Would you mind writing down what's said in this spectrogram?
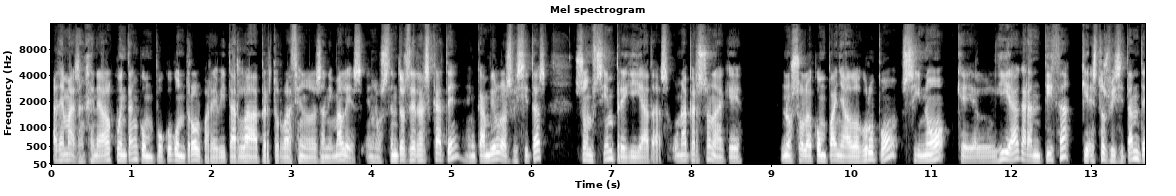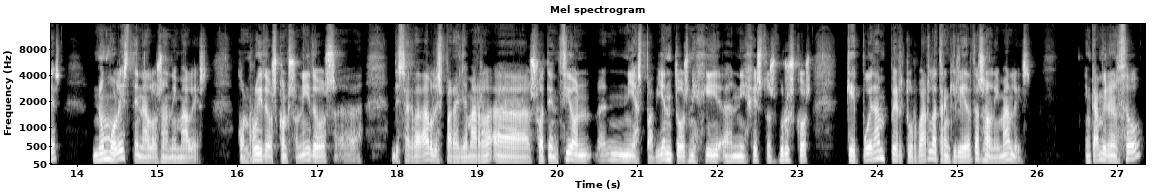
Además, en general cuentan con poco control para evitar la perturbación de los animales. En los centros de rescate, en cambio, las visitas son siempre guiadas. Una persona que no solo acompaña al grupo, sino que el guía garantiza que estos visitantes no molesten a los animales con ruidos, con sonidos uh, desagradables para llamar uh, su atención, ni aspavientos, ni, ni gestos bruscos que puedan perturbar la tranquilidad de los animales. En cambio, en el zoo,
